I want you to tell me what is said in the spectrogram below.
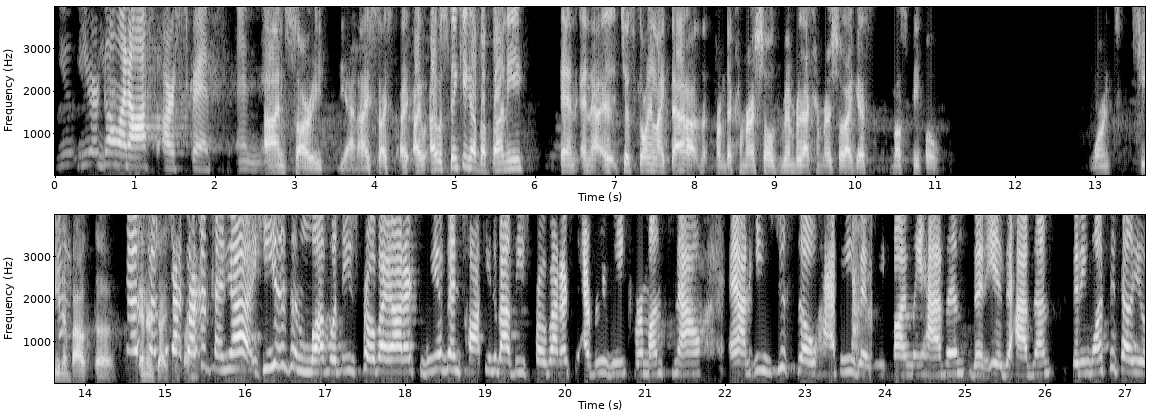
You, you're going off our script. And, and I'm sorry, Diana. I, I, I was thinking of a bunny and and uh, just going like that uh, from the commercial. Remember that commercial? I guess most people weren't keen about the yes, Energizer Dr. Pena, he is in love with these probiotics. We have been talking about these probiotics every week for months now, and he's just so happy that we finally have them, that he to have them, that he wants to tell you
